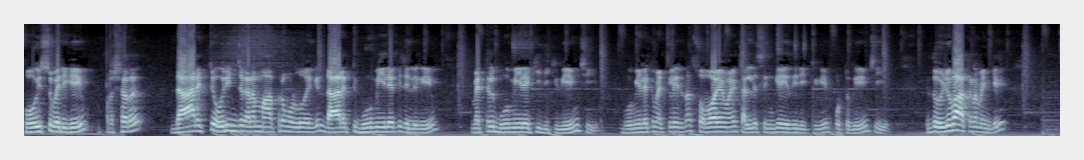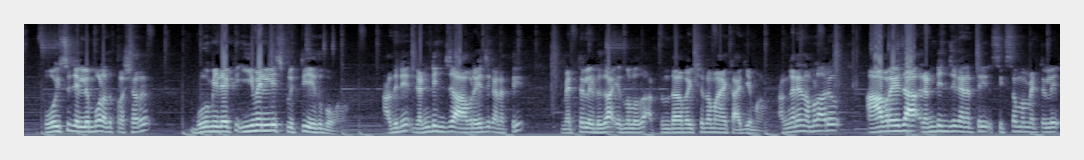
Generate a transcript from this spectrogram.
ഫോഴ്സ് വരികയും പ്രഷർ ഡയറക്റ്റ് ഒരു ഇഞ്ച് കനം മാത്രമുള്ളൂവെങ്കിൽ ഡയറക്റ്റ് ഭൂമിയിലേക്ക് ചെല്ലുകയും മെറ്റൽ ഭൂമിയിലേക്ക് ഇരിക്കുകയും ചെയ്യും. ഭൂമിയിലേക്ക് മെറ്റൽ ഇരുന്നാൽ സ്വാഭാവികമായും കല്ല് സിങ്ക് ചെയ്തിരിക്കുകയും പൊട്ടുകയും ചെയ്യും. ഇത് ഒഴിവാക്കണമെങ്കിൽ ഫോഴ്സ് ചെല്ലുമ്പോൾ അത് പ്രഷർ ഭൂമിയിലേക്ക് ഈവൻലി സ്പ്ലിറ്റ് ചെയ്തു പോകണം. അതിന് രണ്ട് ഇഞ്ച് ആവറേജ് കനത്തിൽ മെറ്റൽ ഇടുക എന്നുള്ളത് അത്യന്താപേക്ഷിതമായ കാര്യമാണ്. അങ്ങനെ നമ്മൾ ഒരു ആവറേജ് രണ്ട് ഇഞ്ച് കനത്തിൽ സിക്സ് എം എം മെറ്റൽ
